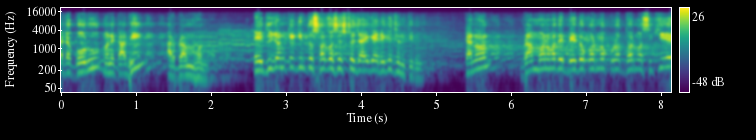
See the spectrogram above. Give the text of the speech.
একটা গরু মানে গাভী আর ব্রাহ্মণ। এই দুজনকে কিন্তু সর্বশ্রেষ্ঠ জায়গায় রেখেছেন তিনি। কেন? ব্রাহ্মণ আমাদের বেদকর্ম কুলধর্ম শিখিয়ে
